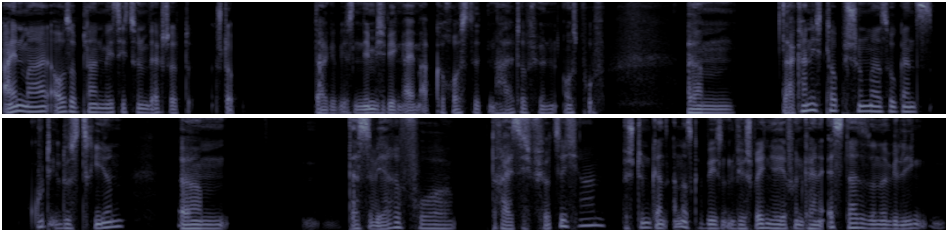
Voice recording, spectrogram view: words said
einmal außerplanmäßig zu einem Werkstattstopp da gewesen, nämlich wegen einem abgerosteten Halter für einen Auspuff. Ähm, da kann ich, glaube ich, schon mal so ganz gut illustrieren. Ähm, das wäre vor 30, 40 Jahren bestimmt ganz anders gewesen. Und wir sprechen ja hier von keiner S-Klasse, sondern wir, liegen,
